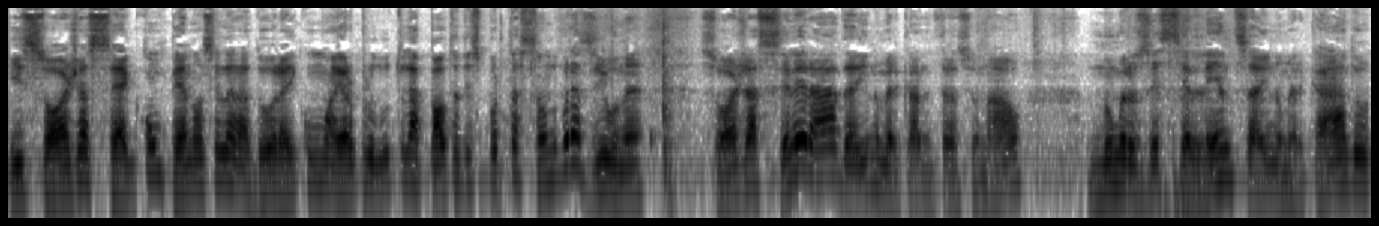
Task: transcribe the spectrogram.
E soja segue com o pé no acelerador aí, como o maior produto da pauta de exportação do Brasil, né? Soja acelerada aí no mercado internacional, números excelentes aí no mercado.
